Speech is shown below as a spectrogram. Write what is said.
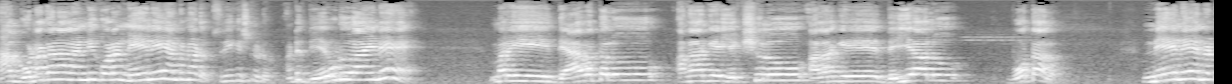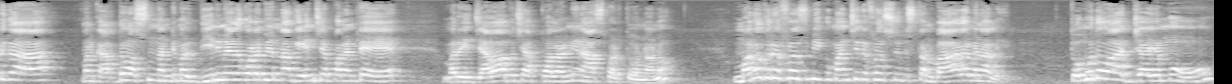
ఆ గుణగణాలన్నీ కూడా నేనే అంటున్నాడు శ్రీకృష్ణుడు. అంటే దేవుడు ఆయనే. మరి దేవతలు అలాగే యక్షులు అలాగే దెయ్యాలు భూతాలు నేనే అన్నట్టుగా మనకు అర్థం వస్తుందండి. మరి దీని మీద కూడా మీరు నాకు ఏం చెప్పాలంటే మరి జవాబు చెప్పాలని నేను ఆశపడుతూ ఉన్నాను. మరొక రిఫరెన్స్ మీకు మంచి రిఫరెన్స్ చూపిస్తాను. బాగా వినాలి. తొమ్మిదవ అధ్యాయము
